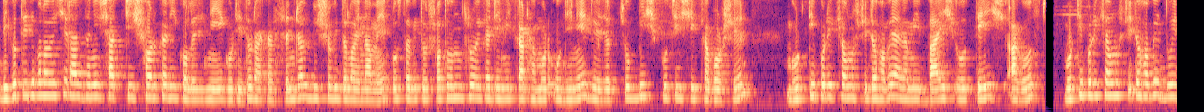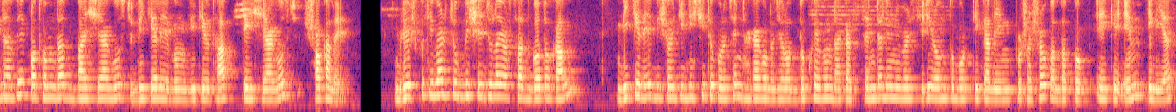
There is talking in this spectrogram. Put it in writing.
বিজ্ঞপ্তিতে বলা হয়েছে, রাজধানীর সাতটি সরকারি কলেজ নিয়ে গঠিত ঢাকা সেন্ট্রাল বিশ্ববিদ্যালয় নামে প্রস্তাবিত স্বতন্ত্র একাডেমিক কাঠামোর অধীনে দুই হাজার চব্বিশ পঁচিশ শিক্ষাবর্ষের ভর্তি পরীক্ষা অনুষ্ঠিত হবে আগামী বাইশ ও তেইশ আগস্ট। ভর্তি পরীক্ষা অনুষ্ঠিত হবে দুই ধাপে। প্রথম ধাপ বাইশে আগস্ট বিকেলে এবং দ্বিতীয় ধাপ তেইশে আগস্ট সকালে। বৃহস্পতিবার চব্বিশে জুলাই অর্থাৎ গতকাল বিকেলে বিষয়টি নিশ্চিত করেছেন ঢাকা কলেজের অধ্যক্ষ এবং ঢাকা সেন্ট্রাল ইউনিভার্সিটির অন্তর্বর্তীকালীন প্রশাসক অধ্যাপক এ কে এম ইলিয়াস।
